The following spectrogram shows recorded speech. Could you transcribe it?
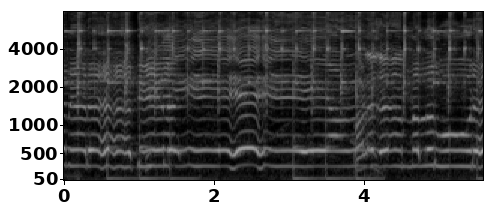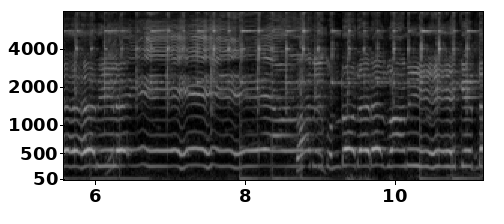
அப்பேற்பட்ட நேரத்தில் நல்லூர் ஊரதில சுவாமி குண்டோதர சுவாமி கிட்ட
